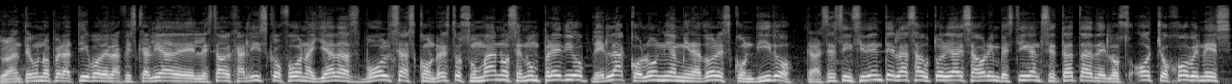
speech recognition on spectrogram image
Durante un operativo de la Fiscalía del Estado de Jalisco fueron halladas bolsas con restos humanos en un predio de la colonia Mirador Escondido. Tras este incidente, las autoridades ahora investigan se trata de los ocho jóvenes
